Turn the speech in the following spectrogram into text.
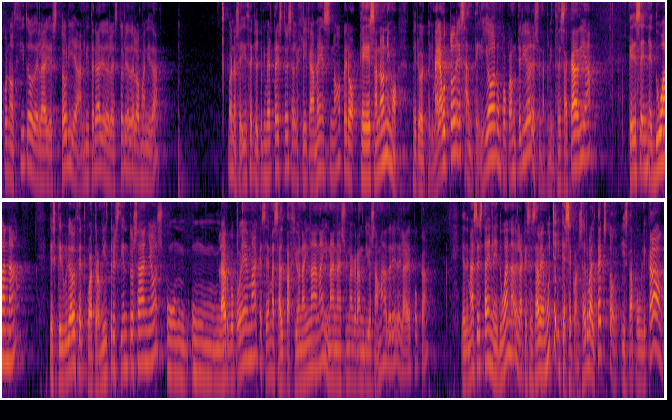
conocido de la historia literaria, de la historia de la humanidad? Bueno, se dice que el primer texto es el Gilgamesh, ¿no? Pero que es anónimo, pero el primer autor es anterior, un poco anterior, es una princesa cadia, que es Eneduana, que escribió hace 4.300 años un, un, largo poema que se llama Exaltación a Inanna. Inanna es una grandiosa madre de la época. Y además está en Eduana, de la que se sabe mucho y que se conserva el texto y está publicado.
